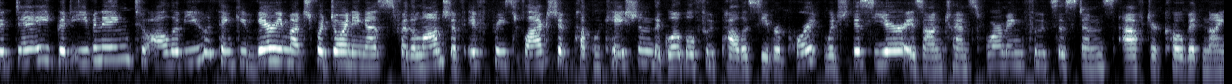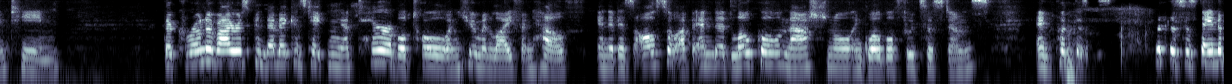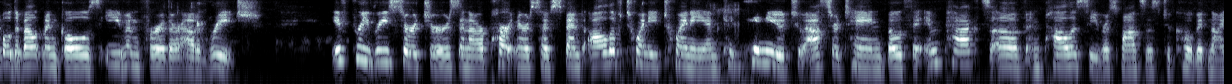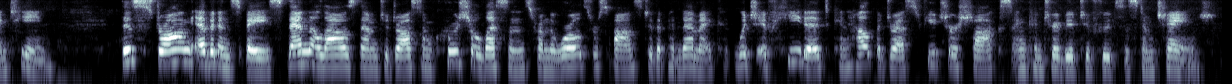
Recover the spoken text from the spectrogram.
Good day, good evening to all of you. Thank you very much for joining us for the launch of IFPRI's flagship publication, the Global Food Policy Report, which this year is on transforming food systems after COVID-19. The coronavirus pandemic has taken a terrible toll on human life and health, and it has also upended local, national, and global food systems and put the, hmm. put the sustainable development goals even further out of reach. IFPRI researchers and our partners have spent all of 2020 and continue to ascertain both the impacts of and policy responses to COVID-19. This strong evidence base then allows them to draw some crucial lessons from the world's response to the pandemic, which if heeded can help address future shocks and contribute to food system change.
